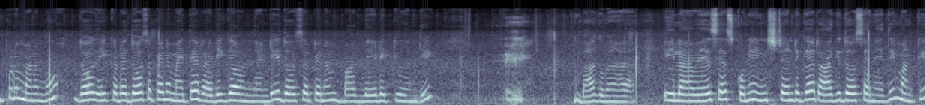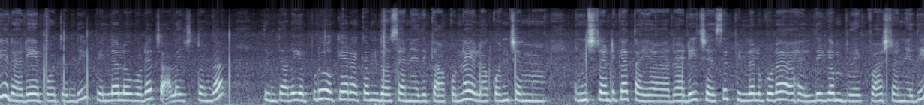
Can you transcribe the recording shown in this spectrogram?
ఇప్పుడు మనము దో ఇక్కడ దోశ పెనం అయితే రెడీగా ఉందండి. దోశ పెనం బాగా వేడెక్కి ఉంది. బాగా ఇలా వేసేసుకొని ఇన్స్టెంట్గా రాగి దోశ అనేది మనకి రెడీ అయిపోతుంది. పిల్లలు కూడా చాలా ఇష్టంగా తింటారు. ఎప్పుడూ ఒకే రకం దోశ అనేది కాకుండా ఇలా కొంచెం ఇన్స్టెంట్గా తయా రెడీ చేసి పిల్లలు కూడా హెల్తీగా బ్రేక్ఫాస్ట్ అనేది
